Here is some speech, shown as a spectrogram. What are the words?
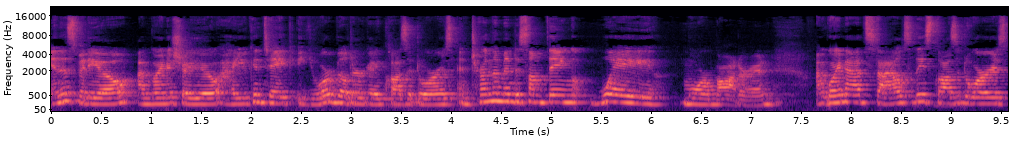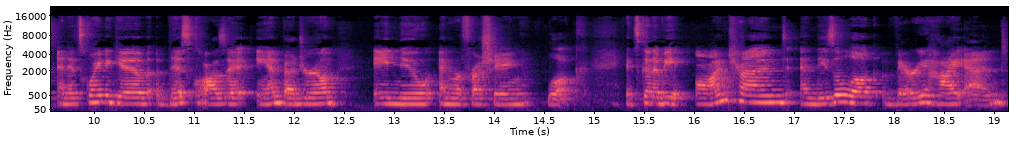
In this video, I'm going to show you how you can take your builder grade closet doors and turn them into something way more modern. I'm going to add style to these closet doors and it's going to give this closet and bedroom a new and refreshing look. It's gonna be on trend and these will look very high end.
